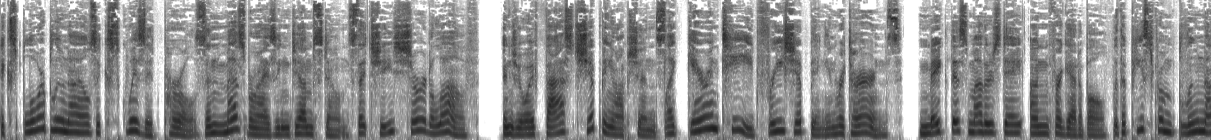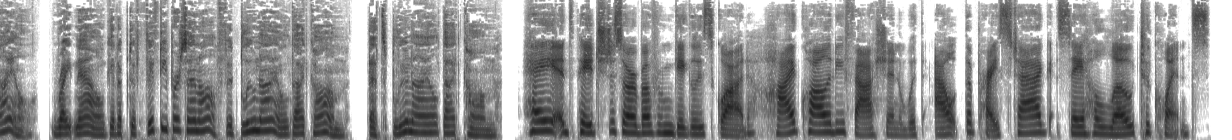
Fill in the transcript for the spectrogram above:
Explore Blue Nile's exquisite pearls and mesmerizing gemstones that she's sure to love. Enjoy fast shipping options like guaranteed free shipping and returns. Make this Mother's Day unforgettable with a piece from Blue Nile. Right now, get up to 50% off at BlueNile.com. That's BlueNile.com. Hey, it's Paige DeSorbo from Giggly Squad. High quality fashion without the price tag? Say hello to Quince.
